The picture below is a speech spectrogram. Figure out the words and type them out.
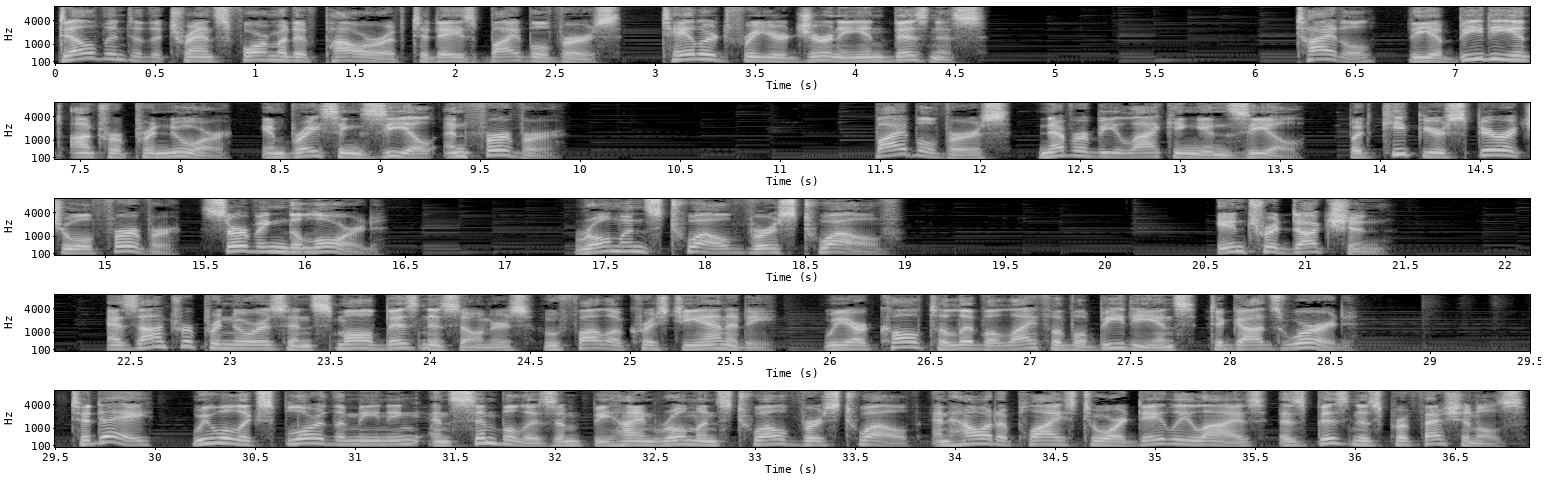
Delve into the transformative power of today's Bible verse, tailored for your journey in business. Title The Obedient Entrepreneur Embracing Zeal and Fervor. Bible verse Never be lacking in zeal, but keep your spiritual fervor, serving the Lord. Romans 12, verse 12. Introduction As entrepreneurs and small business owners who follow Christianity, we are called to live a life of obedience to God's Word. Today, we will explore the meaning and symbolism behind Romans 12, verse 12, and how it applies to our daily lives as business professionals.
